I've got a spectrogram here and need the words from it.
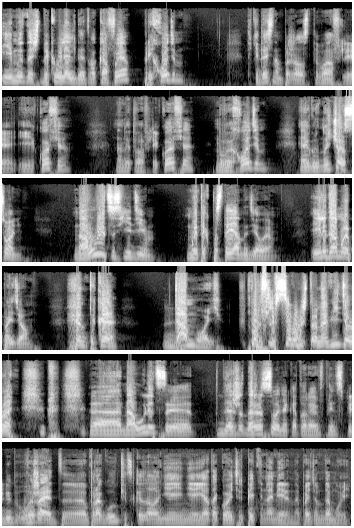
И мы, значит, доковыляли до этого кафе, приходим, такие, дайте нам, пожалуйста, вафли и кофе. Нам дают вафли и кофе. Мы выходим. Я говорю, ну что, Сонь, на улице съедим? Мы так постоянно делаем. Или домой пойдем? И она такая, домой. После всего, что она видела э, на улице, даже, даже Соня, которая, в принципе, люб- уважает э, прогулки, сказала, не-не, я такое терпеть не намерена, пойдем домой.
